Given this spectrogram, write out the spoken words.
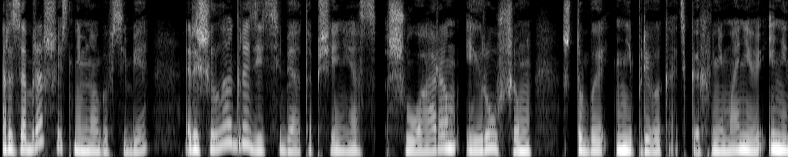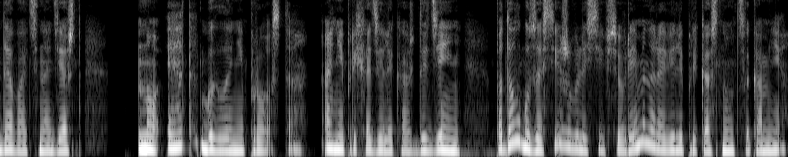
Разобравшись немного в себе, решила оградить себя от общения с Шуаром и Рушем, чтобы не привыкать к их вниманию и не давать надежд. Но это было непросто. Они приходили каждый день, подолгу засиживались и все время норовили прикоснуться ко мне.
